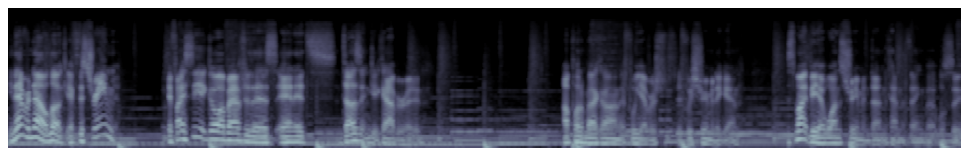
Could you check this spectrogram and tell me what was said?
you never know. Look, if the stream, if I see it go up after this and it doesn't get copyrighted, I'll put them back on if we ever if we stream it again. This might be a one stream and done kind of thing, but we'll see.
